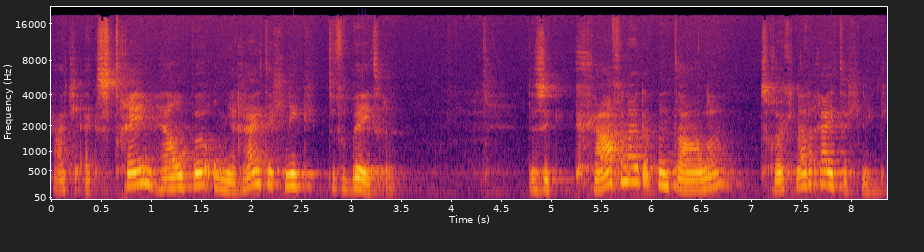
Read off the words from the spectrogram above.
gaat je extreem helpen om je rijtechniek te verbeteren. Dus ik ga vanuit het mentale terug naar de rijtechniek.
